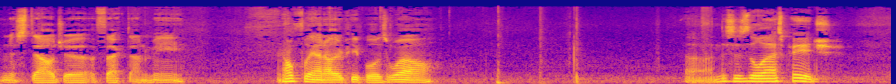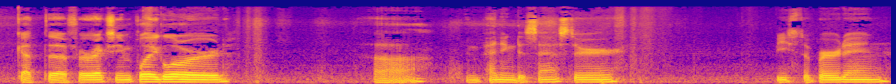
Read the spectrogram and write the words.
nostalgia effect on me, and hopefully on other people as well. Uh, this is the last page. Got the Phyrexian Plaguelord, uh, Impending Disaster, Beast of Burden,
